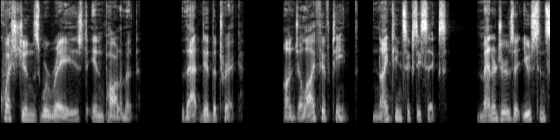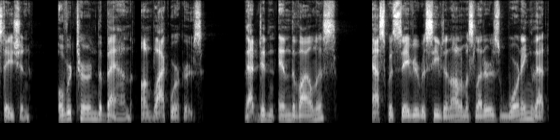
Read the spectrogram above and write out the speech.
Questions were raised in Parliament. That did the trick. On July 15, 1966, managers at Euston Station overturned the ban on black workers. That didn't end the vileness. Asquith Xavier received anonymous letters warning that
